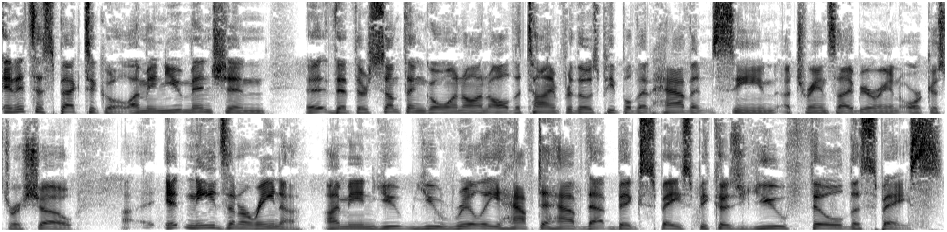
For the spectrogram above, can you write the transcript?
And it's a spectacle. I mean, you mentioned uh, that there's something going on all the time for those people that haven't seen a Trans Siberian Orchestra show. Uh, it needs an arena. I mean, you you really have to have that big space because you fill the space.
